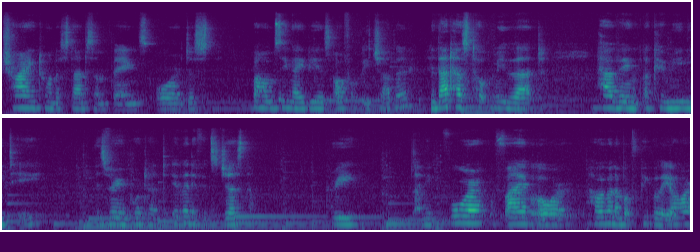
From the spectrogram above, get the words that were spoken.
trying to understand some things or just bouncing ideas off of each other. And that has taught me that having a community is very important, even if it's just three, I mean, four or five or however number of people they are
